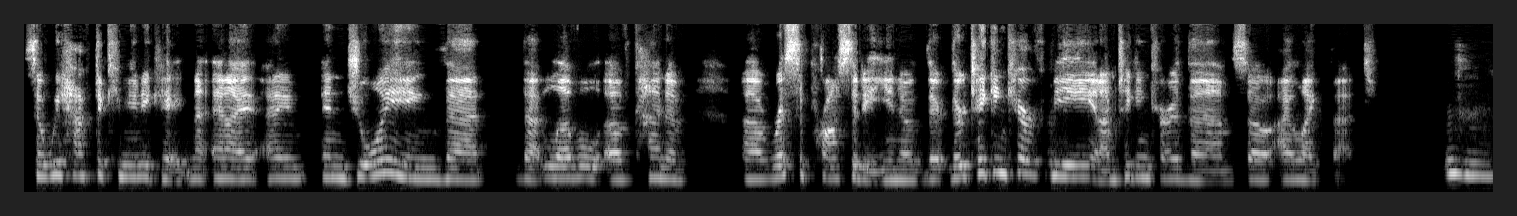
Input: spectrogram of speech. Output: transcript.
so we have to communicate. And, and I, i'm enjoying that that level of kind of uh, reciprocity you know they're, they're taking care of me and i'm taking care of them so i like that. Hmm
